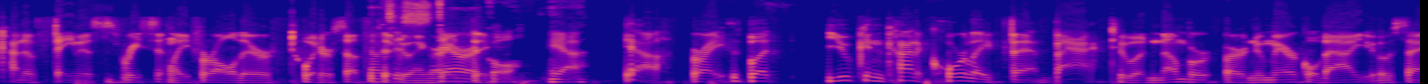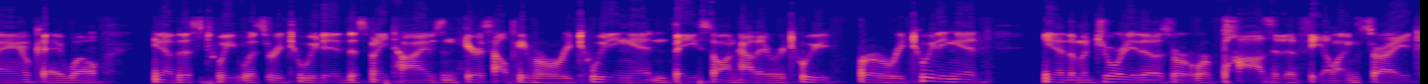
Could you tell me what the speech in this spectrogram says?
kind of famous recently for all their Twitter stuff that Oh, they're doing, right? They- hysterical. yeah. Yeah, right. But you can kind of correlate that back to a number or numerical value of saying, okay, well, you know, this tweet was retweeted this many times, and here's how people are retweeting it, and based on how they retweet or retweeting it, you know, the majority of those were, were positive feelings, right?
